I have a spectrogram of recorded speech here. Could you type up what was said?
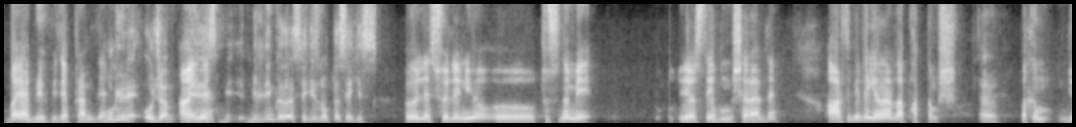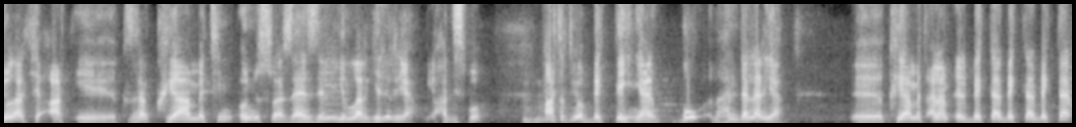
Bayağı büyük bir depremdi. Bugün e, hocam Aynen. e, bi- bildiğim kadarıyla 8.8. Öyle söyleniyor. E, tsunami uyarısı da yapılmış herhalde. Artı bir de yanardağ patlamış. Evet. Bakın diyorlar ki art, e, zaten kıyametin önü sıra zelzeleli yıllar gelir ya hadis bu. Hı hı. Artık diyor bekleyin yani bu hani derler ya e, kıyamet alametleri bekler bekler bekler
